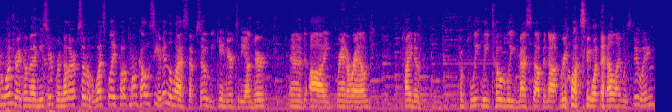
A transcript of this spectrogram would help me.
everyone, Draco Magnius here for another episode of Let's Play Pokemon Colosseum. In the last episode, we came here to the Under, and I ran around, kind of completely, totally messed up and not realizing what the hell I was doing.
